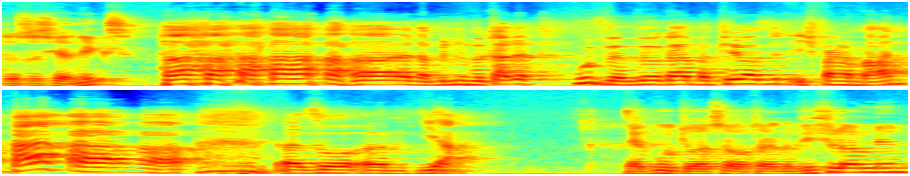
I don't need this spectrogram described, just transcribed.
das ist ja nichts. da bin wir gerade. Gut, wenn wir gerade beim Thema sind, ich fange mal an. also, ähm, ja. Ja gut, du hast ja auch deine, wie viele haben wir?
